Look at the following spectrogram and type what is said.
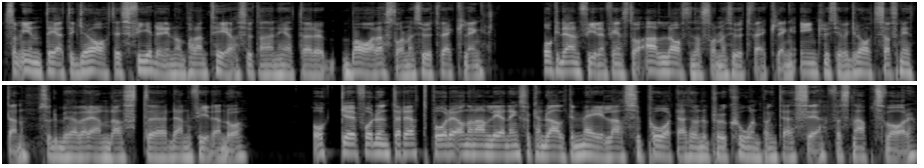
som inte heter gratisfeeden inom parentes utan den heter bara Stormens utveckling. Och i den feeden finns då alla avsnitt av Stormens utveckling, inklusive gratisavsnitten. Så du behöver endast eh, den feeden då. Och eh, får du inte rätt på det av någon anledning så kan du alltid mejla support underproduktion.se för snabbt svar.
